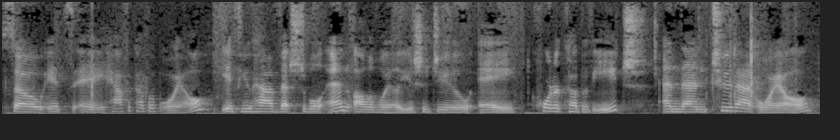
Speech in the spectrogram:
So it's a half a cup of oil. If you have vegetable and olive oil, you should do a quarter cup of each. And then to that oil,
